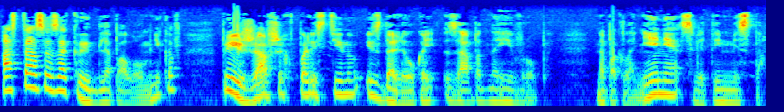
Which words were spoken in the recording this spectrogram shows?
остался закрыт для паломников, приезжавших в Палестину из далекой Западной Европы, на поклонение святым местам.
